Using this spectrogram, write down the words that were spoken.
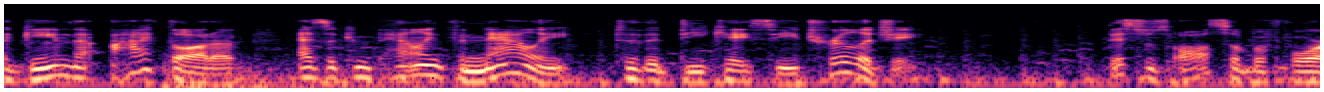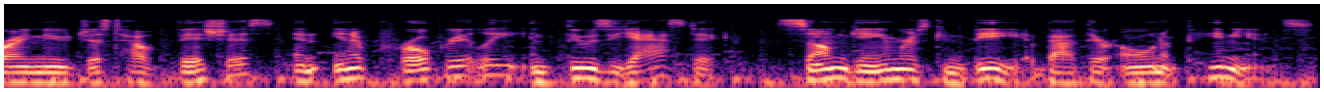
a game that I thought of as a compelling finale to the DKC trilogy. This was also before I knew just how vicious and inappropriately enthusiastic some gamers can be about their own opinions.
